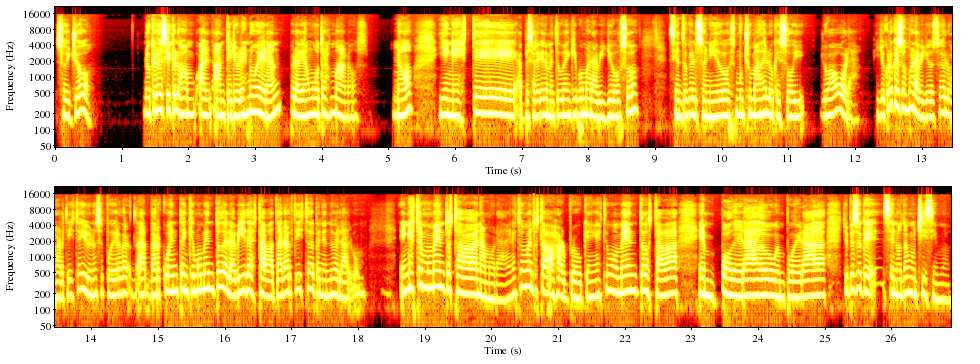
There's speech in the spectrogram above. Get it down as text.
soy yo. No quiero decir que los anteriores no eran, pero habían otras manos, ¿no? Y en este, a pesar de que también tuve un equipo maravilloso, siento que el sonido es mucho más de lo que soy yo ahora. Y yo creo que eso es maravilloso de los artistas y uno se puede dar, dar- dar cuenta en qué momento de la vida estaba tal artista dependiendo del álbum. En este momento estaba enamorada, en este momento estaba heartbroken, en este momento estaba empoderado o empoderada. Yo pienso que se nota muchísimo.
